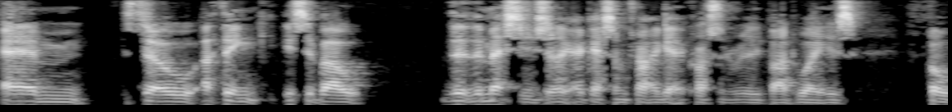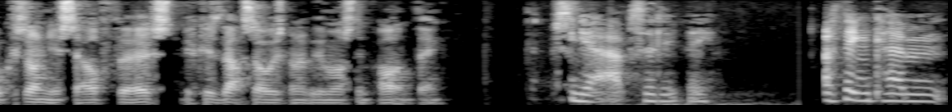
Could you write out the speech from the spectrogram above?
Um, so I think it's about the, the message I guess I'm trying to get across in a really bad way is focus on yourself first because that's always going to be the most important thing. Yeah, absolutely. I think um,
